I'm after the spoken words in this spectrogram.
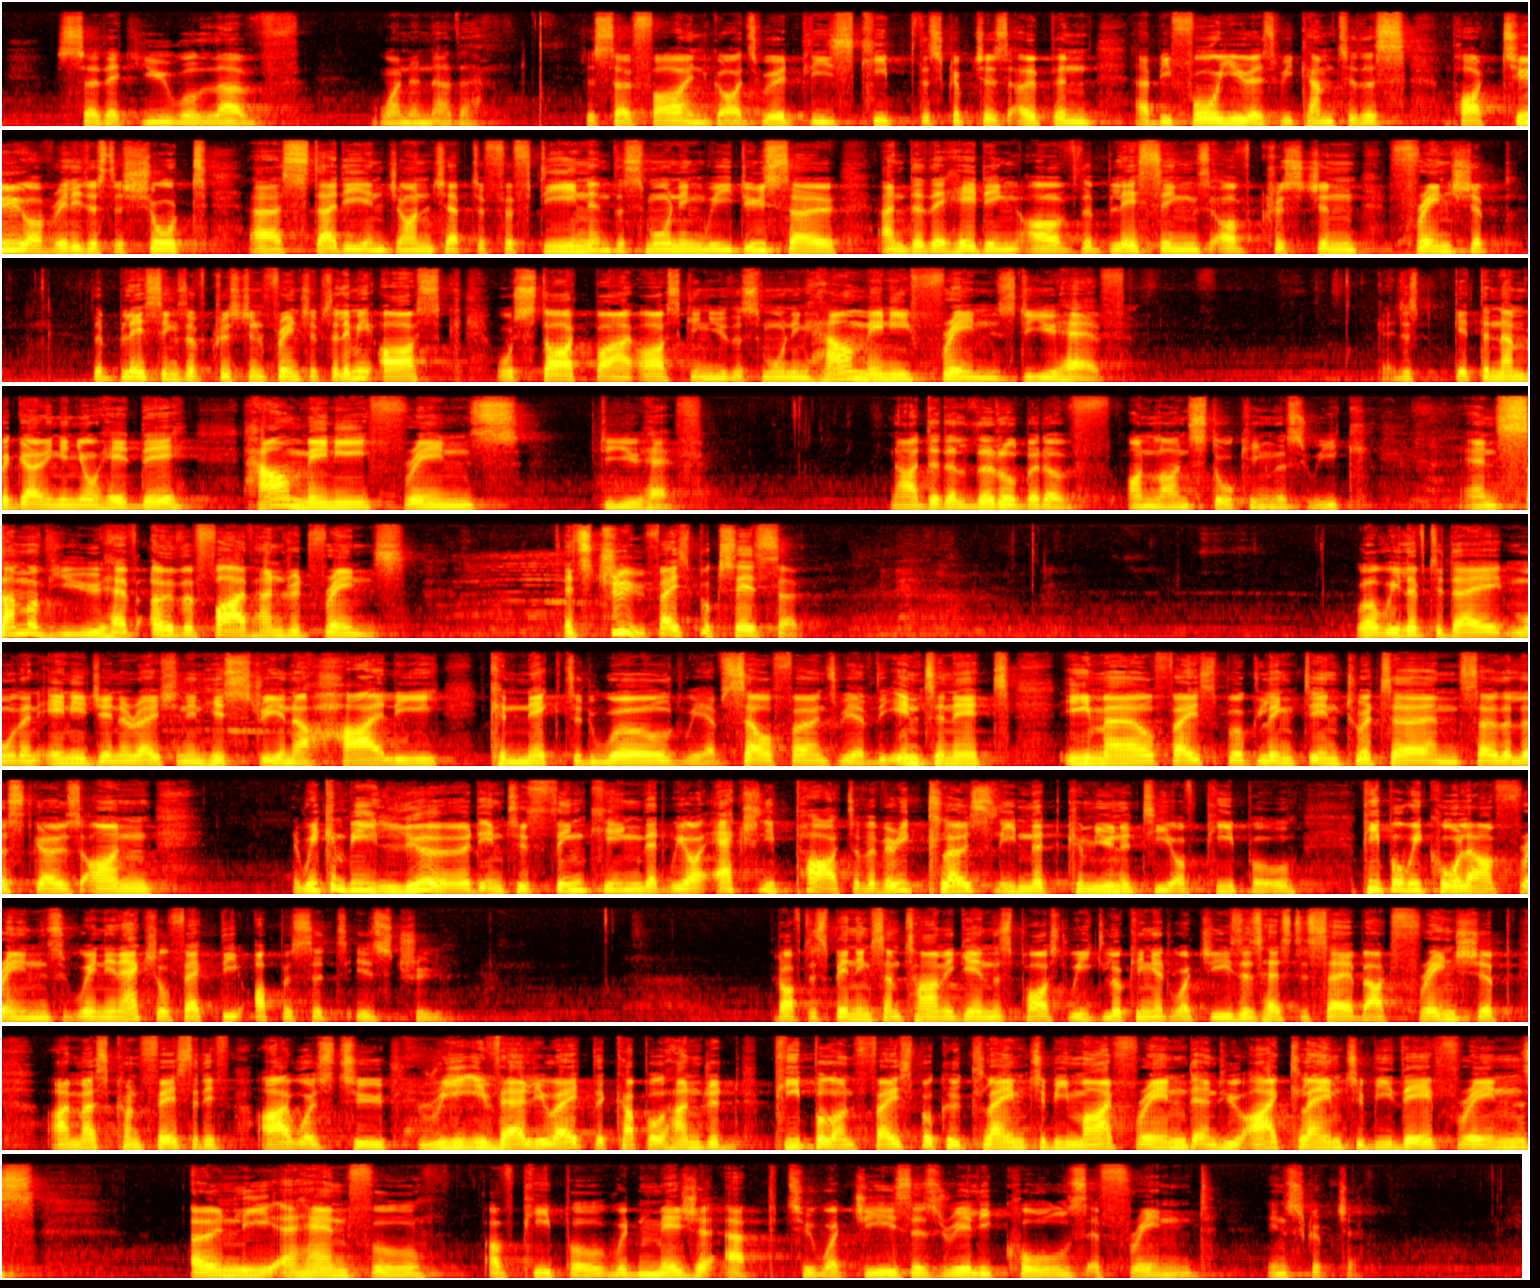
so that you will love one another. Just so far in God's Word, please keep the scriptures open uh, before you as we come to this part two of really just a short uh, study in John chapter 15. And this morning we do so under the heading of the blessings of Christian friendship. The blessings of Christian friendship. So let me ask or start by asking you this morning how many friends do you have? Okay, just get the number going in your head there. How many friends do you have? Now, I did a little bit of online stalking this week, and some of you have over 500 friends. It's true, Facebook says so. Well, we live today more than any generation in history in a highly connected world. We have cell phones, we have the internet, email, Facebook, LinkedIn, Twitter, and so the list goes on. We can be lured into thinking that we are actually part of a very closely knit community of people, people we call our friends, when in actual fact the opposite is true. But after spending some time again this past week looking at what Jesus has to say about friendship, I must confess that if I was to re-evaluate the couple hundred people on Facebook who claim to be my friend and who I claim to be their friends, only a handful of people would measure up to what Jesus really calls a friend in Scripture.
